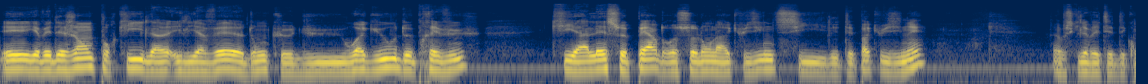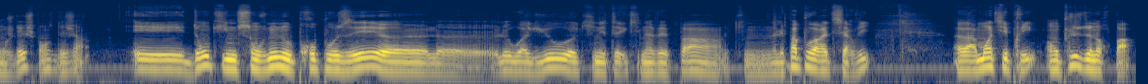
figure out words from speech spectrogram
et il y avait des gens pour qui il, y avait donc du wagyu de prévu, qui allait se perdre selon la cuisine s'il n'était pas cuisiné, parce qu'il avait été décongelé, je pense déjà. Et donc ils sont venus nous proposer euh, le, wagyu euh, qui n'était, qui n'avait pas, qui n'allait pas pouvoir être servi euh, à moitié prix, en plus de nos repas.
